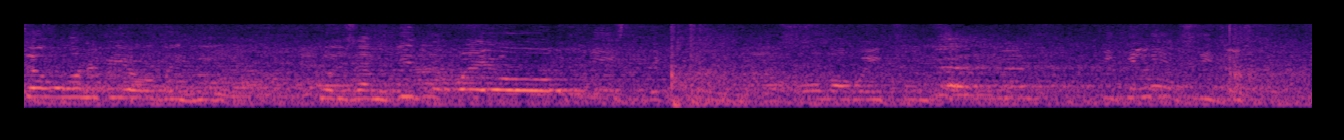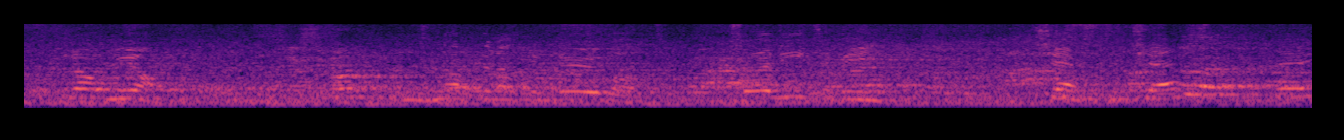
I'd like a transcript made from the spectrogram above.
because I'm giving away all the keys to the kingdom, all my weight on top. He can literally just throw me off. And there's nothing I can do about it. So I need to be chest to chest, okay?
